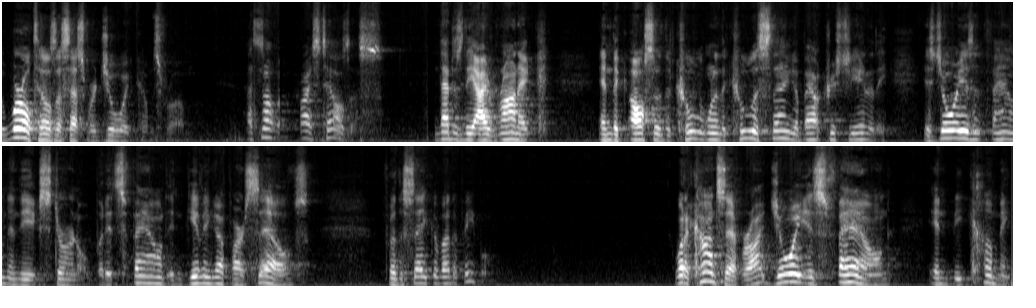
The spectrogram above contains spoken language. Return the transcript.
The world tells us that's where joy comes from. That's not what Christ tells us. And that is the ironic and the, also the cool, one of the coolest thing about Christianity is joy isn't found in the external, but it's found in giving up ourselves for the sake of other people. What a concept, right? Joy is found in becoming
